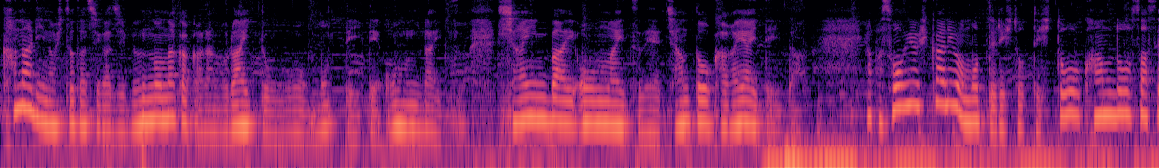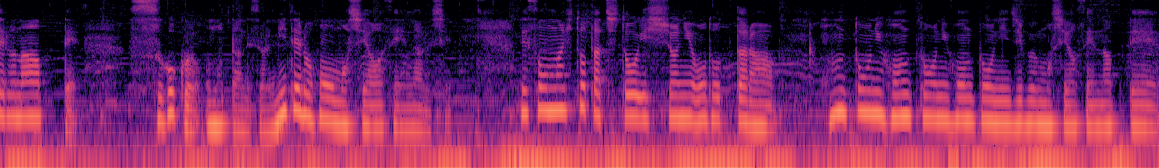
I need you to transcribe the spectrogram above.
かなりの人たちが自分の中からのライトを持っていてオンライツ。シャインバイオンライツでちゃんと輝いていた。やっぱそういう光を持ってる人って人を感動させるなってすごく思ったんですよ。ね見てる方も幸せになるし。でそんな人たちと一緒に踊ったら本当に本当に本当に自分も幸せになって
